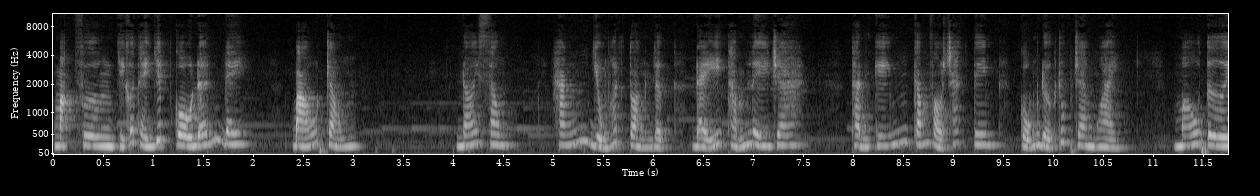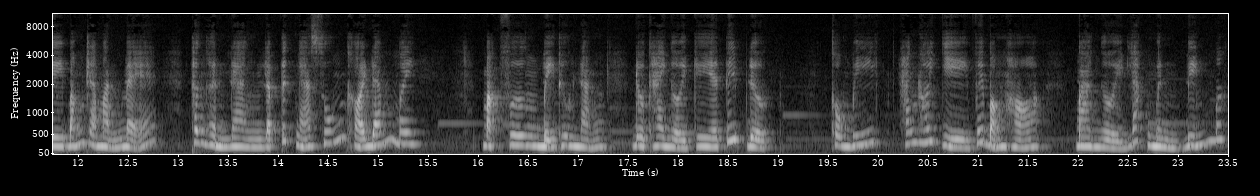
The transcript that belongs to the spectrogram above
Mặt Phương chỉ có thể giúp cô đến đây. Bảo trọng. Nói xong, hắn dùng hết toàn lực đẩy Thẩm Ly ra. Thành kiếm cắm vào sát tim cũng được rút ra ngoài. Máu tươi bắn ra mạnh mẽ, thân hình nàng lập tức ngã xuống khỏi đám mây. Mặt Phương bị thương nặng, được hai người kia tiếp được. Không biết hắn nói gì với bọn họ, ba người lắc mình biến mất.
